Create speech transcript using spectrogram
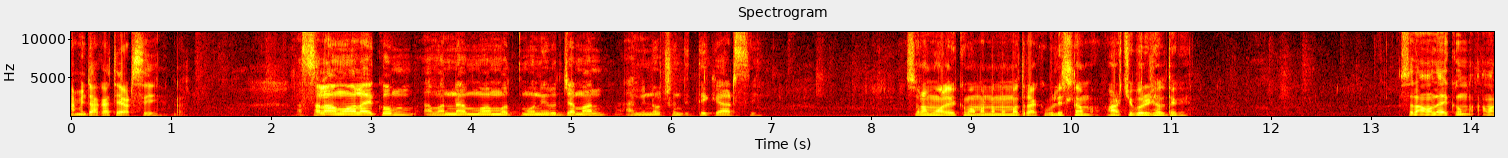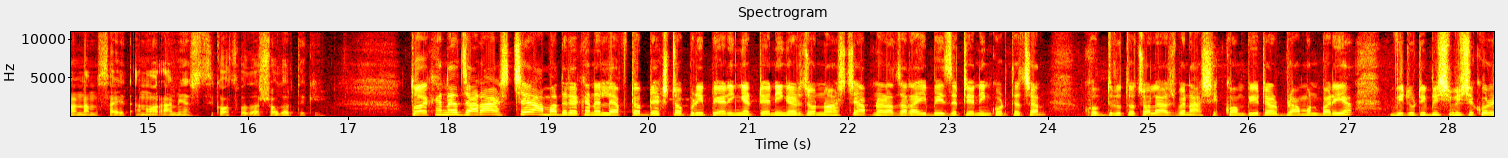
আমি ঢাকাতে আসছি। আসসালামু আলাইকুম আমার নাম মোহাম্মদ মনিরুজ্জামান আমি নরসিংদী থেকে আসছি। আসসালামু আলাইকুম আমার নাম মোহাম্মদ রাকিবুল ইসলাম আরচি বরিশাল থেকে। আসসালামু আলাইকুম, আমার নাম সাইদ আনোয়ার, আমি আসছি কক্সবাজার সদর থেকে। তো এখানে যারা আসছে, আমাদের এখানে ল্যাপটপ, ডেস্কটপ রিপেয়ারিংয়ের ট্রেনিংয়ের জন্য আসছে। আপনারা যারা এই বেজে ট্রেনিং করতে চান, খুব দ্রুত চলে আসবেন। আশিক কম্পিউটার, ব্রাহ্মণবাড়িয়া। ভিডিওটি বেশি বেশি করে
